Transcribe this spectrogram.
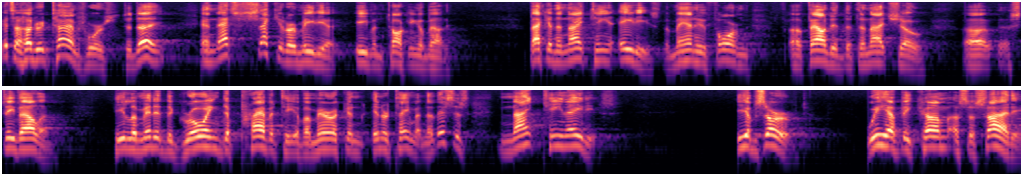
It's 100 times worse today. And that's secular media even talking about it. Back in the 1980s, the man who formed, uh, founded The Tonight Show, uh, Steve Allen, he lamented the growing depravity of American entertainment. Now, this is 1980s. He observed, We have become a society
